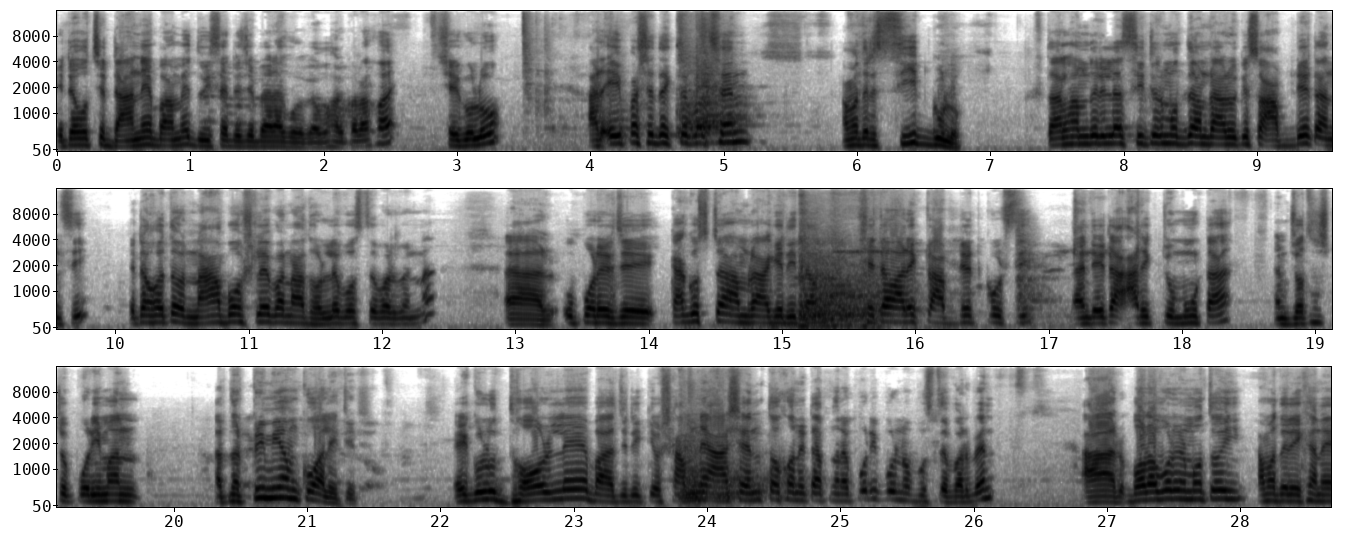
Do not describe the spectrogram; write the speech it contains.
এটা হচ্ছে ডানে, বামে দুই সাইডে যে বেড়াগুলো ব্যবহার করা হয়, সেগুলো। আর এই পাশে দেখতে পাচ্ছেন আমাদের সিটগুলো। তো আলহামদুলিল্লাহ, সিটের মধ্যে আমরা আরও কিছু আপডেট আনছি। এটা হয়তো না বসলে বা না ধরলে বসতে পারবেন না। আর উপরের যে কাগজটা আমরা আগে দিতাম, সেটাও আরেকটু আপডেট করছি। অ্যান্ড এটা আরেকটু মোটা অ্যান্ড যথেষ্ট পরিমাণ আপনার প্রিমিয়াম কোয়ালিটির এগুলো ধরলে বা যদি কেউ সামনে আসেন, তখন এটা আপনারা পরিপূর্ণ বুঝতে পারবেন। আর বরাবরের মতোই আমাদের এখানে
